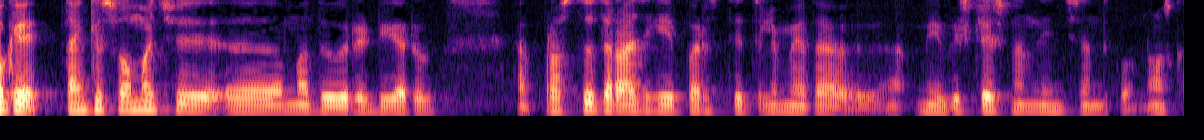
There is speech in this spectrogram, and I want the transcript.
Okay. Thank you so much Madhu Reddy garu. ప్రస్తుత రాజకీయ పరిస్థితుల మీద మీ విశ్లేషణ అందించినందుకు నమస్కారం.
